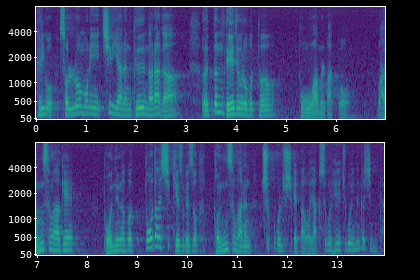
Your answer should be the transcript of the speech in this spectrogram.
그리고 솔로몬이 치리하는 그 나라가 어떤 대적으로부터 보호함을 받고 왕성하게 번영하고 또다시 계속해서 번성하는 축복을 주시겠다고 약속을 해주고 있는 것입니다.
